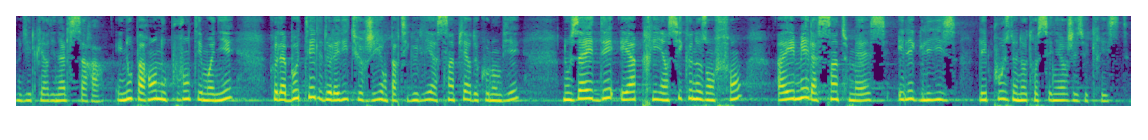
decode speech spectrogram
nous dit le cardinal Sarah. Et nous, parents, nous pouvons témoigner que la beauté de la liturgie, en particulier à Saint-Pierre de Colombier, nous a aidés et appris, ainsi que nos enfants, à aimer la Sainte Messe et l'Église, l'épouse de notre Seigneur Jésus-Christ.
